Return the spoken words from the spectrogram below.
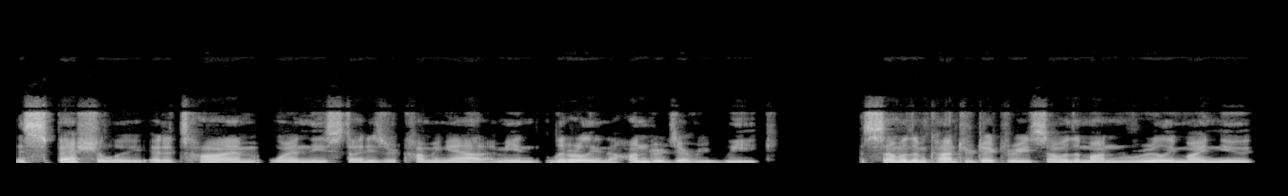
especially at a time when these studies are coming out. I mean, literally in the hundreds every week. Some of them contradictory, some of them on really minute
